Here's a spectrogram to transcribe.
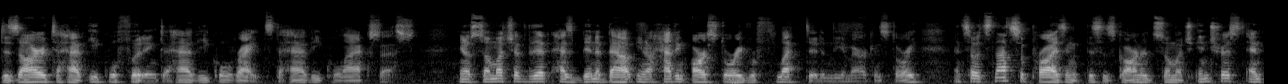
desire to have equal footing, to have equal rights, to have equal access you know, so much of it has been about, you know, having our story reflected in the American story. And so it's not surprising that this has garnered so much interest and,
